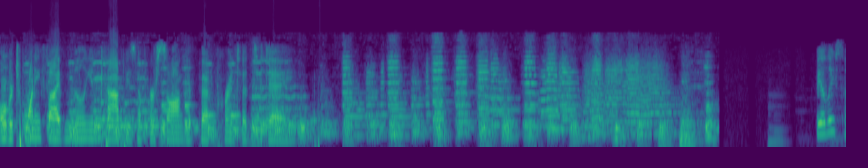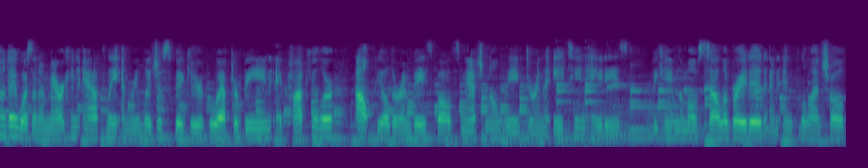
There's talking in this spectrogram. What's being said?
over 25 million copies of her song have been printed today. Billy Sunday was an American athlete and religious figure who, after being a popular outfielder in baseball's National League during the 1880s, became the most celebrated and influential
